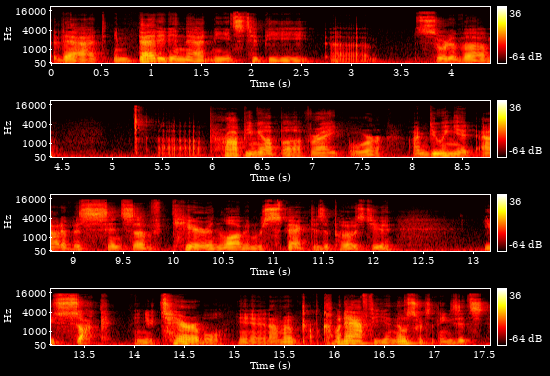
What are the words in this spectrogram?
that, embedded in that, needs to be uh, sort of a, uh, propping up of, right? Or I'm doing it out of a sense of care and love and respect as opposed to you suck and you're terrible and I'm, I'm coming after you and those sorts of things. It's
